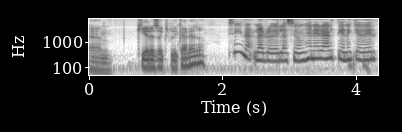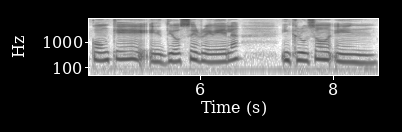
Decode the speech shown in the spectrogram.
Um, ¿Quieres explicar eso? Sí, la, revelación general tiene que ver con que eh, Dios se revela incluso en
